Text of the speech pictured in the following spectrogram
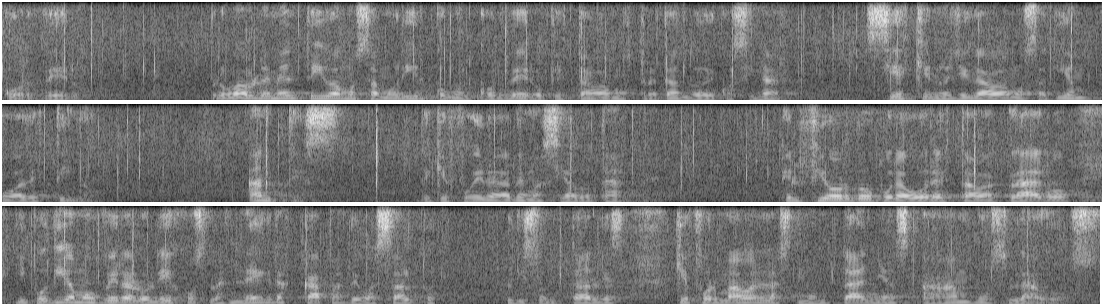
cordero. Probablemente íbamos a morir como el cordero que estábamos tratando de cocinar, si es que no llegábamos a tiempo a destino. Antes de que fuera demasiado tarde. El fiordo por ahora estaba claro y podíamos ver a lo lejos las negras capas de basaltos horizontales que formaban las montañas a ambos lados.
